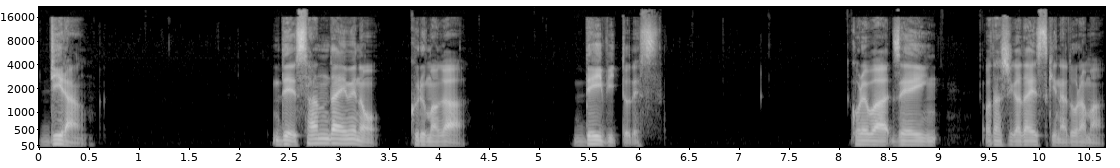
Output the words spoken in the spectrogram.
ディラン。で3代目の車がデイビッドです。これは全員私が大好きなドラマ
